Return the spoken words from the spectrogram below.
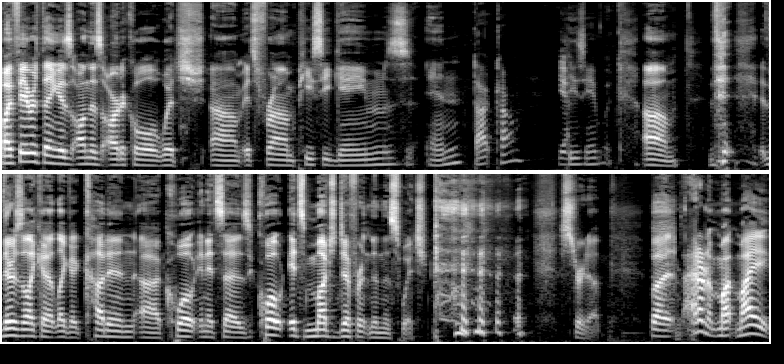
My favorite thing is on this article, which um, it's from PCGamesN.com. Yeah. PC Game- Um, there's like a like a cut in uh, quote, and it says, "quote It's much different than the Switch." Straight up. But I don't know. My, my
